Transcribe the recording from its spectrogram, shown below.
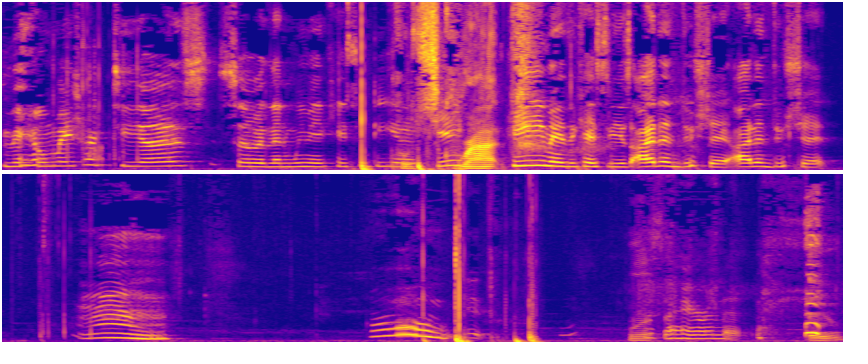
They all made tortillas, so then we made quesadillas. He- scratch. He, made the quesadillas. I didn't do shit. I didn't do shit. Mmm. Oh, it, What? there's a hair in it. Ew.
